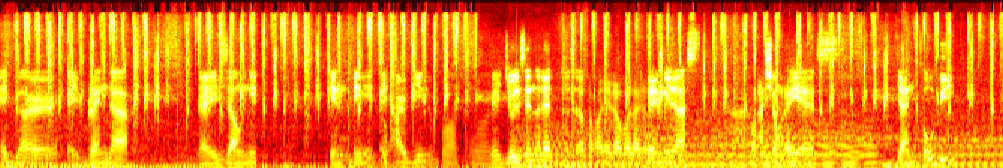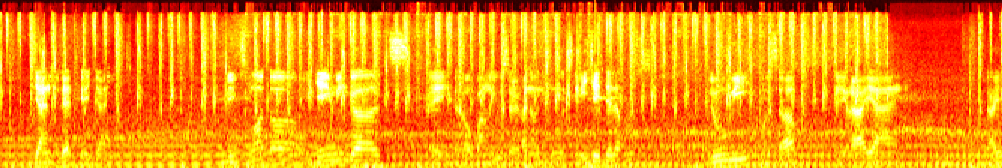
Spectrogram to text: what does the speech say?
Edgar, kay Brenda, kay Zaunit, Kente, kay Arvin, kay Julesen ulit, what's up? Sa kanila wala yun. Bemilas, Asyong Reyes, Jan Kobe, Jan ulit kay Jan, Biggs Moto, kay Gaming Gods, kay tropang user Anonymous, AJ De La Cruz, Louie, what's up, kay Ryan, kay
